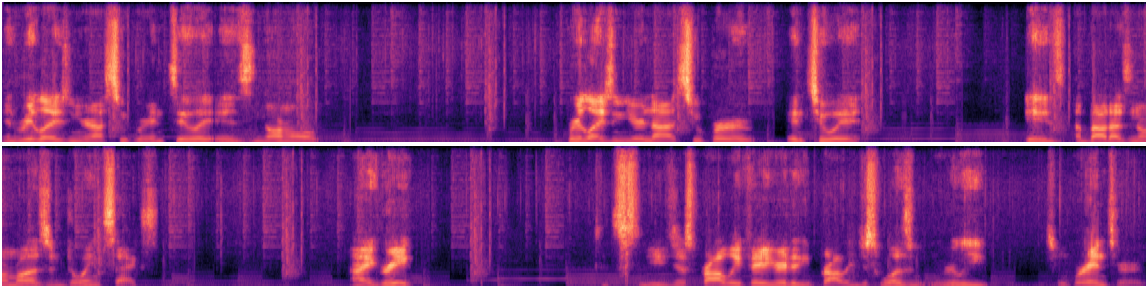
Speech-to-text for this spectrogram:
and realizing you're not super into it is normal. Realizing you're not super into it is about as normal as enjoying sex. I agree. It's, he just probably figured he probably just wasn't really super into it.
